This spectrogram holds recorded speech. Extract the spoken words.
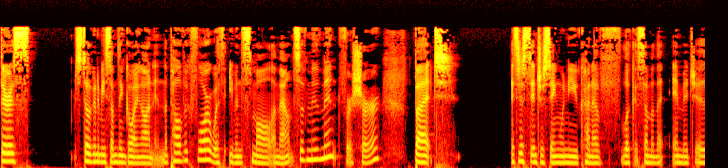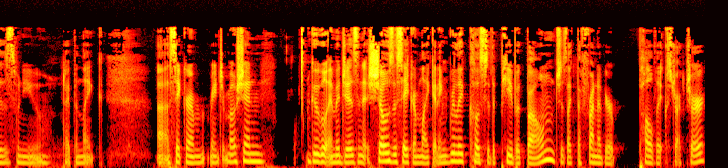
there's still going to be something going on in the pelvic floor with even small amounts of movement for sure. But it's just interesting when you kind of look at some of the images when you type in like uh, sacrum range of motion, Google images, and it shows the sacrum like getting really close to the pubic bone, which is like the front of your pelvic structure,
